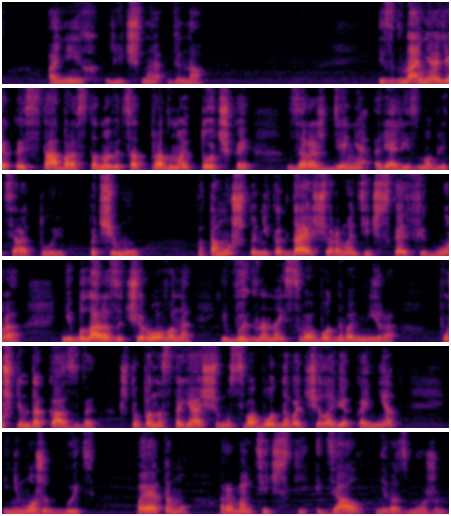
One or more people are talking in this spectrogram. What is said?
а не их личная вина. Изгнание Олега из табора становится отправной точкой зарождения реализма в литературе. Почему? Потому что никогда еще романтическая фигура не была разочарована и выгнана из свободного мира. Пушкин доказывает, что по-настоящему свободного человека нет и не может быть. Поэтому романтический идеал невозможен.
